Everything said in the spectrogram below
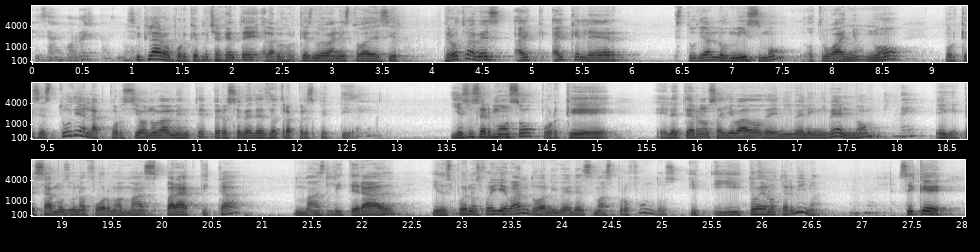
que sean correctas. ¿no? Sí, claro, porque mucha gente, a lo mejor que es nueva en esto, va a decir, pero otra vez hay, hay que leer, estudiar lo mismo otro año, no, porque se estudia la porción nuevamente, pero se ve desde otra perspectiva. Y eso es hermoso porque el Eterno nos ha llevado de nivel en nivel, ¿no? Empezamos de una forma más práctica, más literal, y después nos fue llevando a niveles más profundos, y, todavía no termina. Así que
